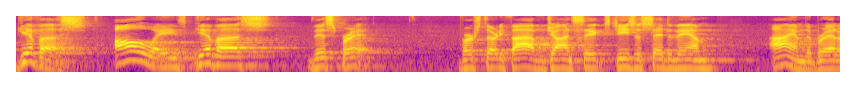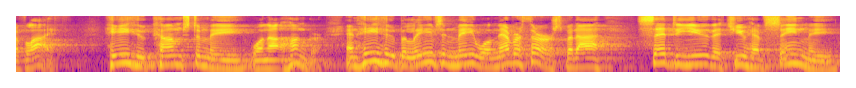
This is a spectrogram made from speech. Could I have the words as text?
give us, always give us this bread. Verse 35 of John 6, Jesus said to them, I am the bread of life. He who comes to me will not hunger, and he who believes in me will never thirst. But I said to you that you have seen me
